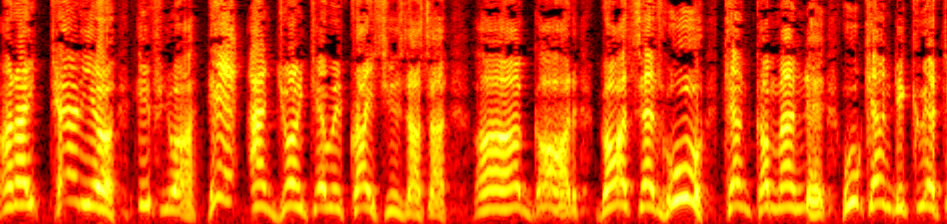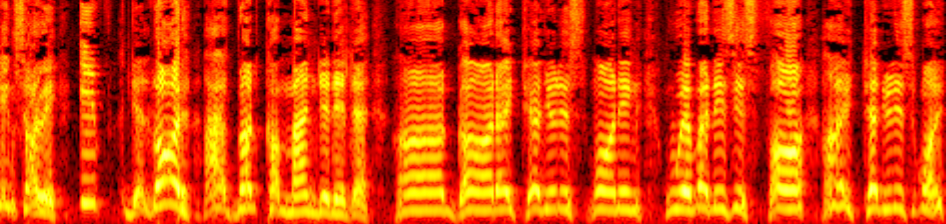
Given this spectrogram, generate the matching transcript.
And I tell you, if you are here and joint here with Christ Jesus, uh, oh God, God says, who can command it? Who can decree a thing? Sorry. If the Lord has not commanded it. Oh God, I tell you this morning, whoever this is for, I tell you this morning,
